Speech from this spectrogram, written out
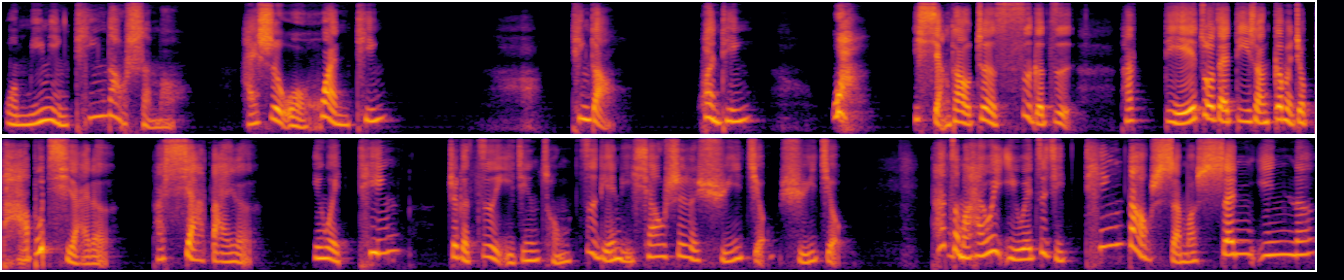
我明明听到什么，还是我幻听？听到幻听？哇！一想到这四个字，他跌坐在地上，根本就爬不起来了。他吓呆了，因为“听”这个字已经从字典里消失了许久许久。他怎么还会以为自己听到什么声音呢？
